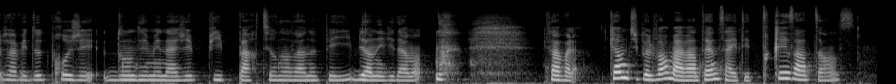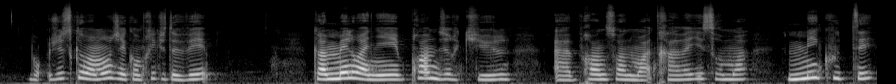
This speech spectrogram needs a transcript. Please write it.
j'avais d'autres projets, dont déménager puis partir dans un autre pays, bien évidemment. enfin voilà. Comme tu peux le voir, ma vingtaine, ça a été très intense. Bon, jusqu'au moment où j'ai compris que je devais comme m'éloigner, prendre du recul, euh, prendre soin de moi, travailler sur moi, m'écouter,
